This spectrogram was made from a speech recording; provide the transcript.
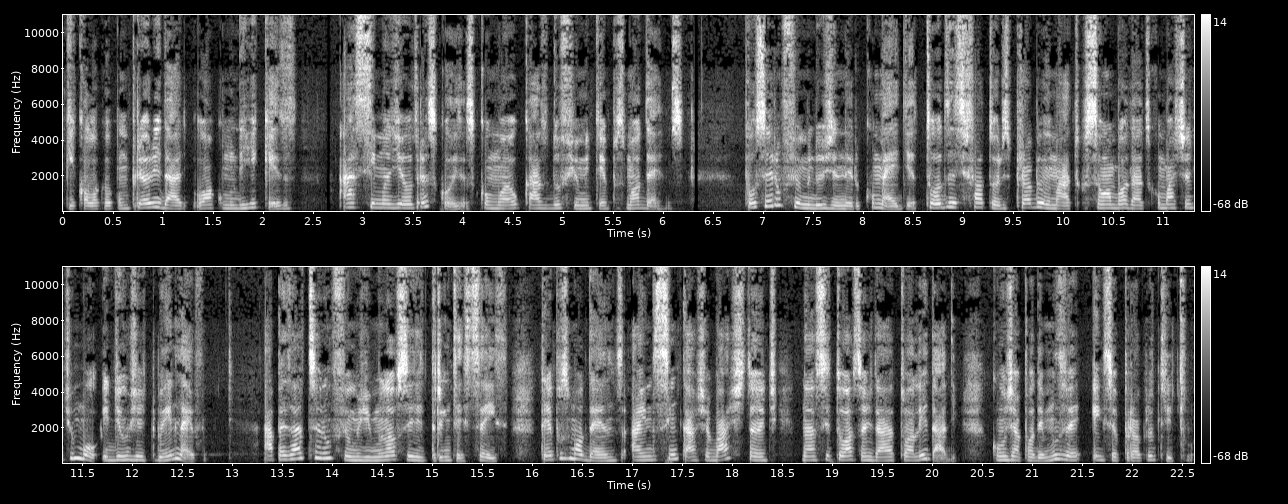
que coloca como prioridade o acúmulo de riquezas acima de outras coisas, como é o caso do filme Tempos Modernos. Por ser um filme do gênero comédia, todos esses fatores problemáticos são abordados com bastante humor e de um jeito bem leve. Apesar de ser um filme de 1936, Tempos Modernos ainda se encaixa bastante nas situações da atualidade, como já podemos ver em seu próprio título.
